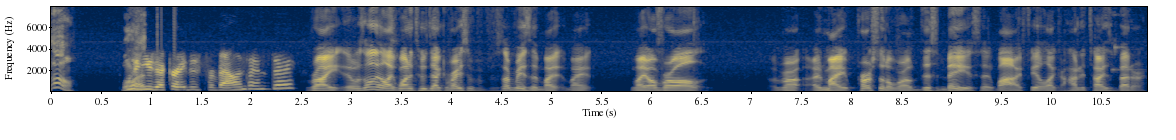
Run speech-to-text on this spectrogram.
oh, when well, you decorated for Valentine's Day? Right. It was only like one or two decorations, but for some reason, my my my overall in my personal world, this May said, "Wow, I feel like a hundred times better."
